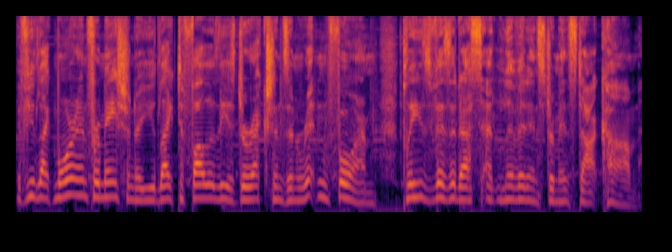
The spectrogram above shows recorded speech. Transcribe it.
If you'd like more information or you'd like to follow these directions in written form, please visit us at lividinstruments.com.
